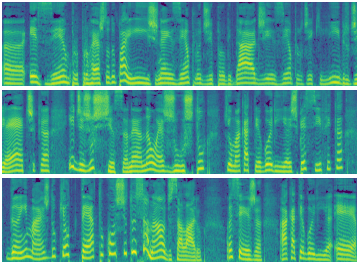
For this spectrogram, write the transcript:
uh, exemplo para o resto do país, né? exemplo de probidade, exemplo de equilíbrio, de ética e de justiça. Né? Não é justo que uma categoria específica ganhe mais do que o teto constitucional de salário. Ou seja, a categoria é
